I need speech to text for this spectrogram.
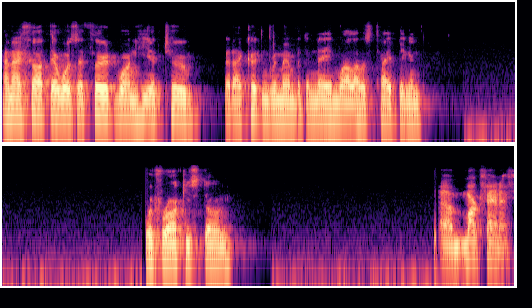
and I thought there was a third one here too, but I couldn't remember the name while I was typing and with Rocky Stone. Um, Mark Faniff.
